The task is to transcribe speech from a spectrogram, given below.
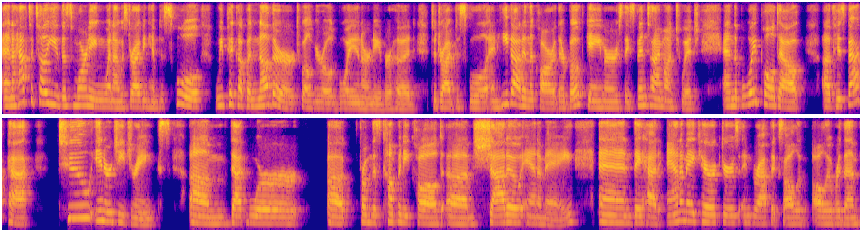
And I have to tell you, this morning when I was driving him to school, we pick up another 12 year old boy in our neighborhood to drive to school. And he got in the car. They're both gamers, they spend time on Twitch. And the boy pulled out of his backpack two energy drinks um, that were uh, from this company called um, Shadow Anime, and they had anime characters and graphics all of, all over them.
